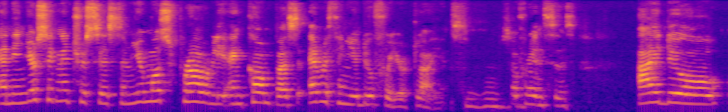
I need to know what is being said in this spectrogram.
And in your signature system, you most probably encompass everything you do for your clients. Mm -hmm. So for instance, I do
